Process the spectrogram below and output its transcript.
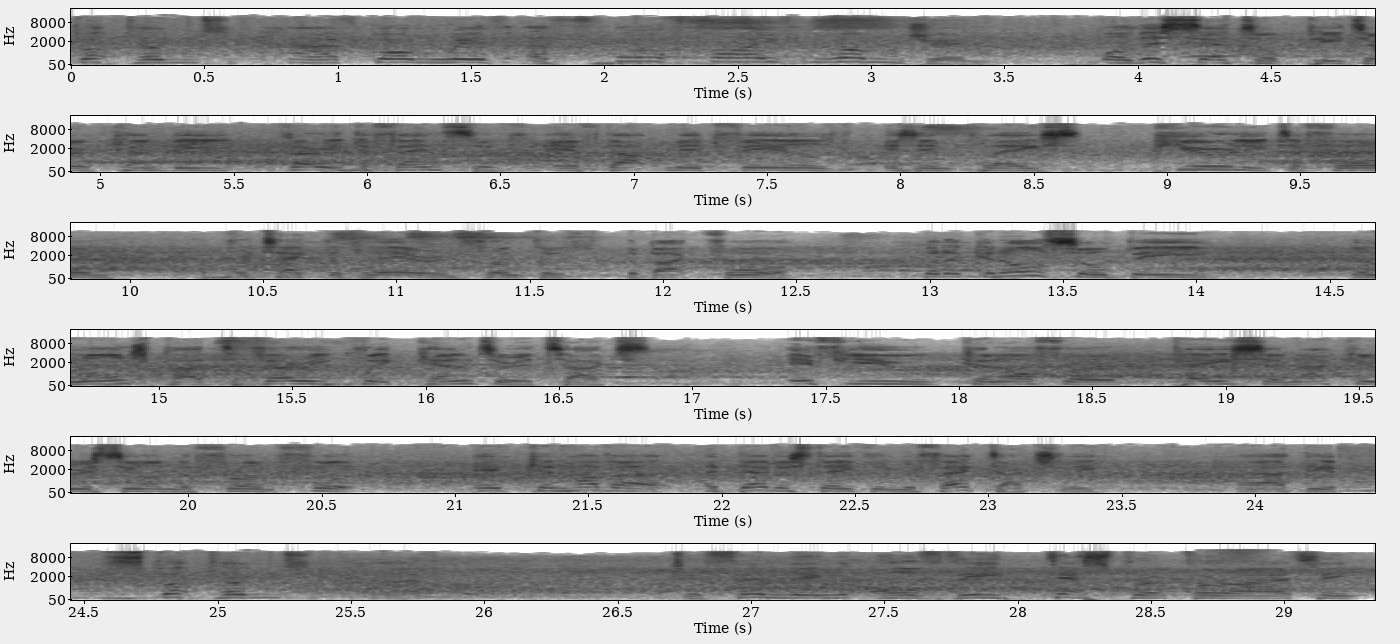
Scotland have gone with a 4-5-1, Jim. Well, this setup, Peter, can be very defensive if that midfield is in place purely to form a protective layer in front of the back four. But it can also be the launch pad to very quick counter-attacks. If you can offer pace and accuracy on the front foot, it can have a, a devastating effect, actually, uh, at the... Scotland defending of the desperate variety.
